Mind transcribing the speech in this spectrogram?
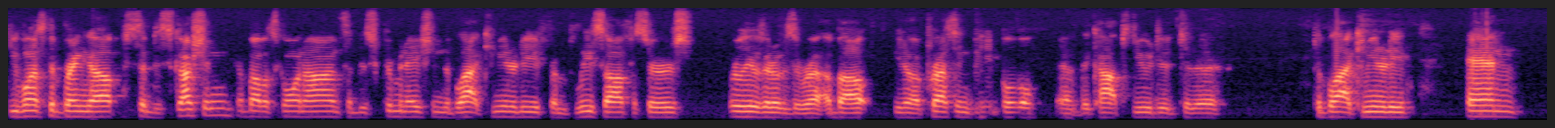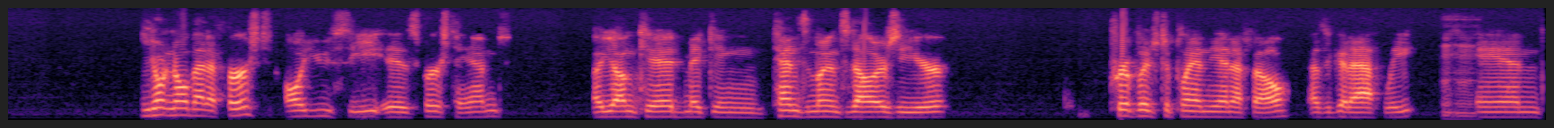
he wants to bring up some discussion about what's going on, some discrimination in the black community from police officers really was what it was about, you know, oppressing people, uh, the cops do to, to the to black community, and you don't know that at first. All you see is firsthand a young kid making tens of millions of dollars a year, privileged to play in the NFL as a good athlete, mm-hmm. and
